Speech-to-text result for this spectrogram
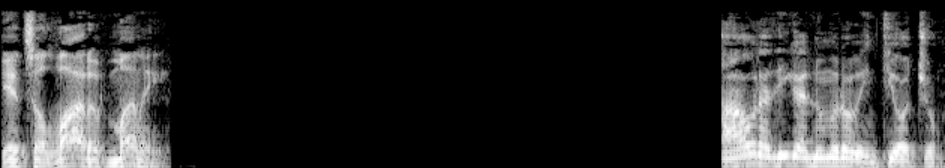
It's a lot of money. Ahora diga el número 28.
